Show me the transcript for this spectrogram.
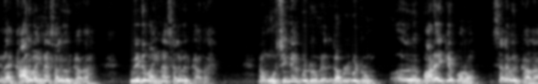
ஏன்னா கார் வாங்கினா செலவு இருக்காதா? வீடு வாங்கினா செலவு இருக்காதா? நம்ம ஒரு சிங்கிள் பெட்ரூம்லேருந்து டபுள் பெட்ரூம் வாடகைக்கே போகிறோம் செலவு இருக்காதா?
